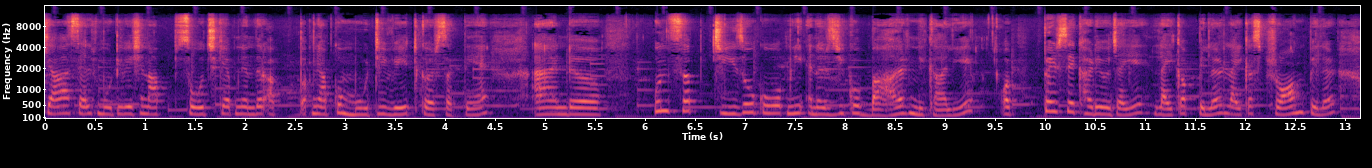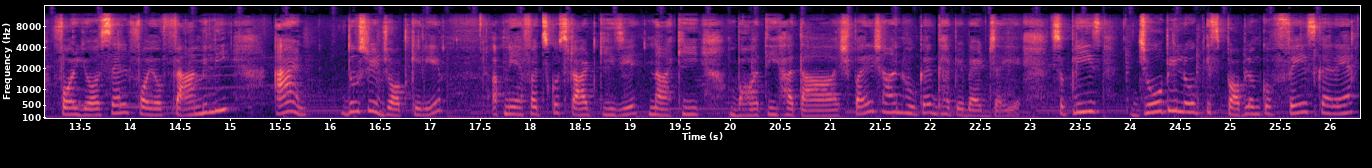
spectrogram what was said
क्या सेल्फ मोटिवेशन आप सोच के अपने अंदर आप, अपने आप को मोटिवेट कर सकते हैं। एंड उन सब चीज़ों को, अपनी एनर्जी को बाहर निकालिए और फिर से खड़े हो जाइए like a pillar like a strong pillar for yourself for your family and दूसरी जॉब के लिए अपने एफर्ट्स को स्टार्ट कीजिए, ना कि बहुत ही हताश, परेशान होकर घर पे बैठ जाइए। सो so प्लीज़ जो भी लोग इस प्रॉब्लम को फेस कर रहे हैं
